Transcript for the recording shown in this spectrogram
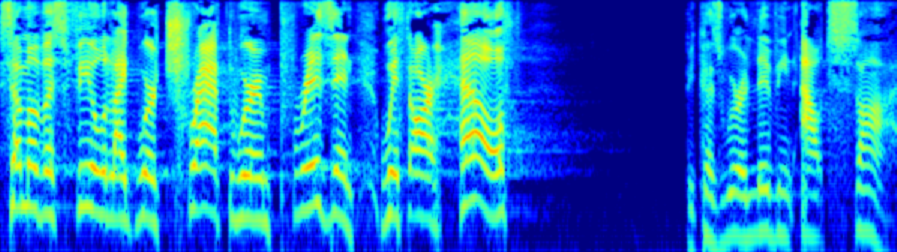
Some of us feel like we're trapped, we're in prison with our health because we're living outside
